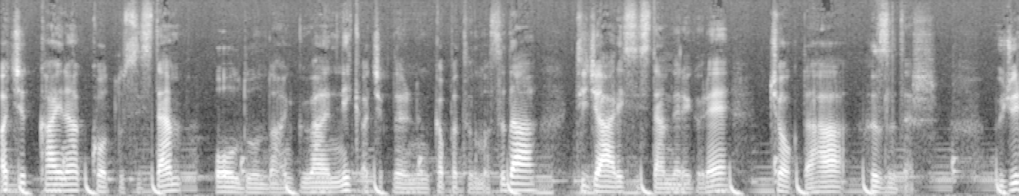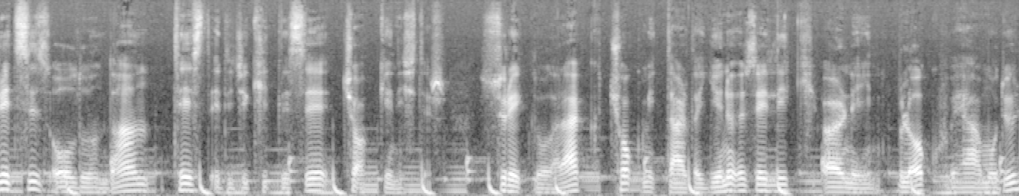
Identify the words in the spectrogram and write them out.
Açık kaynak kodlu sistem olduğundan güvenlik açıklarının kapatılması da ticari sistemlere göre çok daha hızlıdır. Ücretsiz olduğundan test edici kitlesi çok geniştir. Sürekli olarak çok miktarda yeni özellik, örneğin blok veya modül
